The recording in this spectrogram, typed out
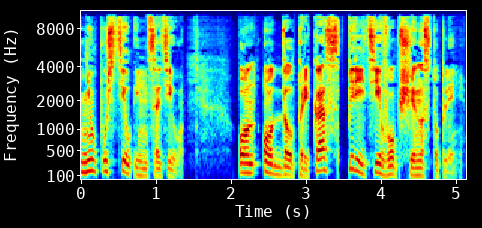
не упустил инициативу он отдал приказ перейти в общее наступление.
